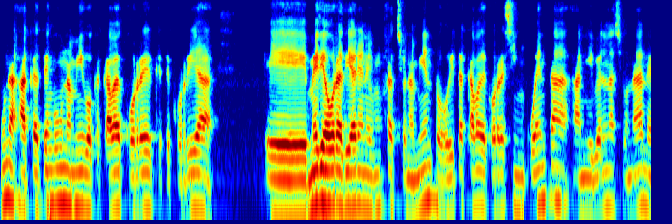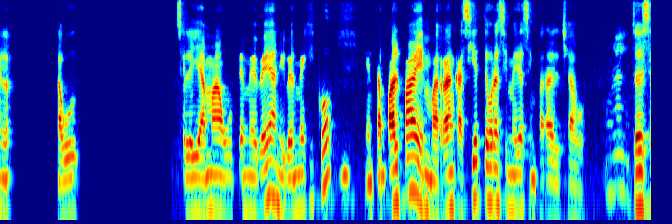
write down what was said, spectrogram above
una, acá tengo un amigo que acaba de correr, que te corría eh, media hora diaria en un fraccionamiento, ahorita acaba de correr 50 a nivel nacional en la, se le llama UTMB a nivel México, en Tapalpa, en Barranca, siete horas y media sin parar el chavo. Entonces,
